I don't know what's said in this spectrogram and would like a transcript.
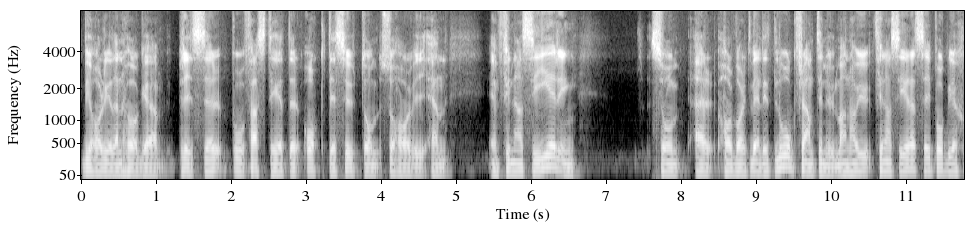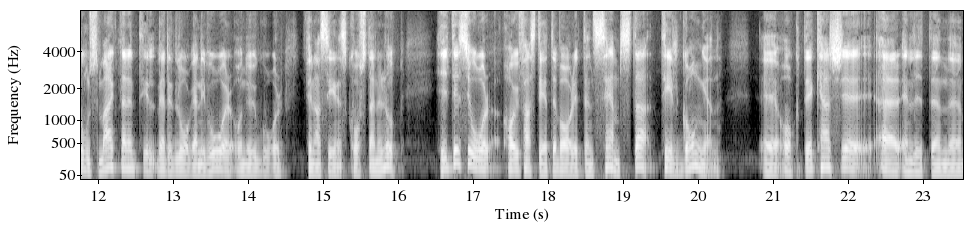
vi har redan höga priser på fastigheter och dessutom så har vi en, en finansiering som är, har varit väldigt låg fram till nu. Man har ju finansierat sig på obligationsmarknaden till väldigt låga nivåer och nu går finansieringskostnaden upp. Hittills i år har ju fastigheter varit den sämsta tillgången eh, och det kanske är en liten eh,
